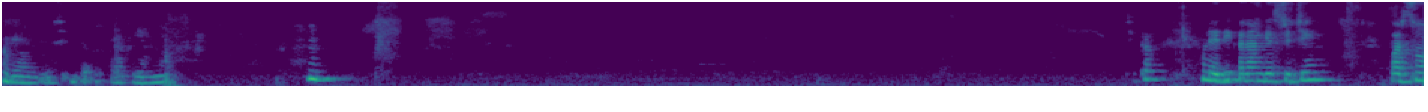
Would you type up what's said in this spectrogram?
ਇੱਧਰ ਪਿਆ ਪਜਾਮਾ ਠੀਕ ਆ ਹੁਣ ਇਹਦੀ ਕਰਾਂਗੇ ਸਟਿਚਿੰਗ ਪਰਸੋਂ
